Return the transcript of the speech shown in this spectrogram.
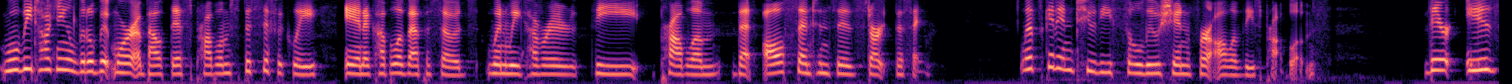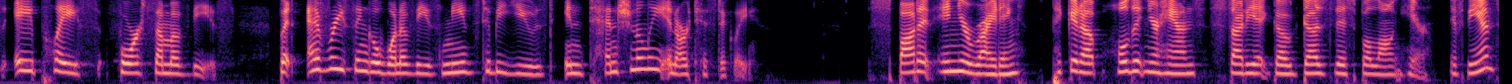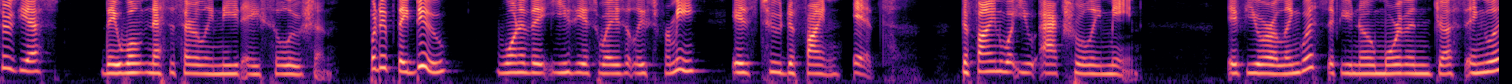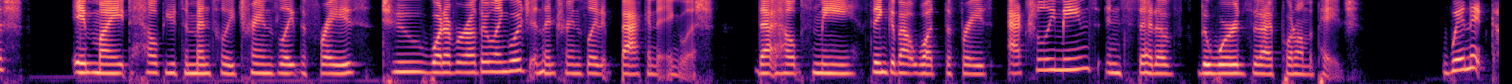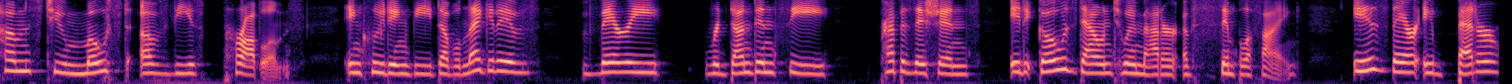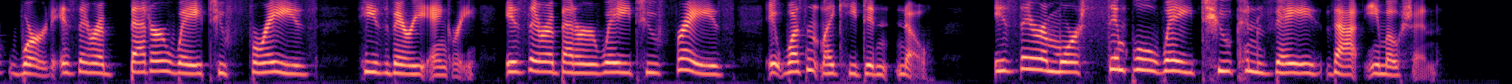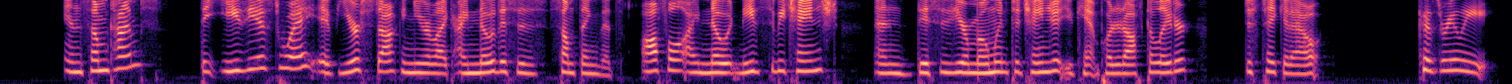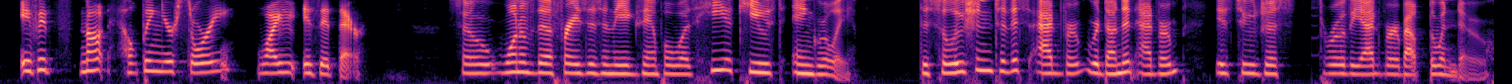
We'll be talking a little bit more about this problem specifically in a couple of episodes when we cover the problem that all sentences start the same. Let's get into the solution for all of these problems. There is a place for some of these, but every single one of these needs to be used intentionally and artistically. Spot it in your writing, pick it up, hold it in your hands, study it, go, does this belong here? If the answer is yes, they won't necessarily need a solution. But if they do, one of the easiest ways, at least for me, is to define it. Define what you actually mean. If you're a linguist, if you know more than just English, it might help you to mentally translate the phrase to whatever other language and then translate it back into English. That helps me think about what the phrase actually means instead of the words that I've put on the page. When it comes to most of these problems, including the double negatives, very, redundancy, prepositions, it goes down to a matter of simplifying. Is there a better word? Is there a better way to phrase he's very angry? Is there a better way to phrase it wasn't like he didn't know? Is there a more simple way to convey that emotion? And sometimes the easiest way, if you're stuck and you're like, I know this is something that's awful, I know it needs to be changed, and this is your moment to change it, you can't put it off to later, just take it out. Because really, if it's not helping your story, why is it there? So, one of the phrases in the example was, he accused angrily. The solution to this adverb, redundant adverb, is to just throw the adverb out the window.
